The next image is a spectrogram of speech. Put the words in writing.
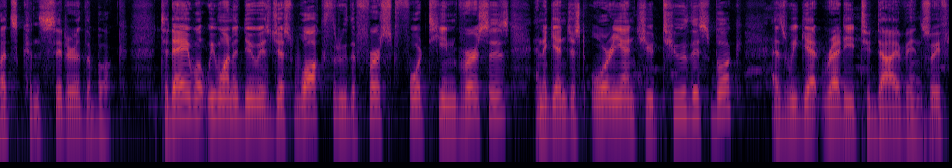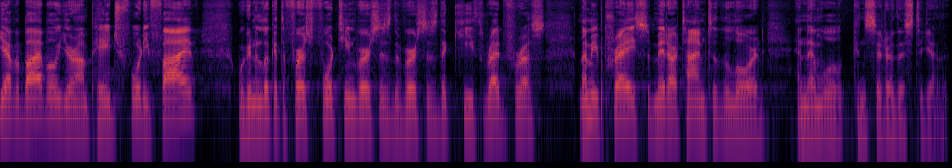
let's consider the book. Today, what we want to do is just walk through the first 14 verses and again, just orient you to this book as we get ready to dive in. So, if you have a Bible, you're on page 45. We're going to look at the first 14 verses, the verses that Keith read for us. Let me pray, submit our time to the Lord, and then we'll consider this together.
